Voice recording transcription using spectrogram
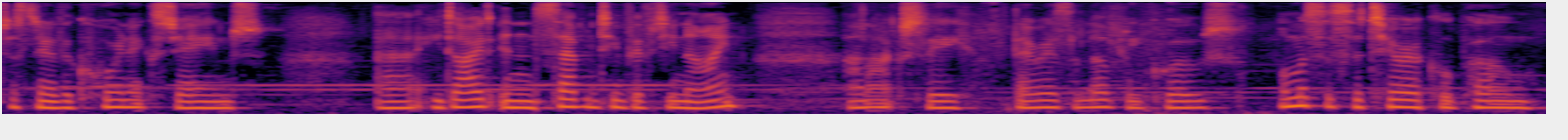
just near the Corn Exchange. Uh, he died in 1759, and actually, there is a lovely quote, almost a satirical poem,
